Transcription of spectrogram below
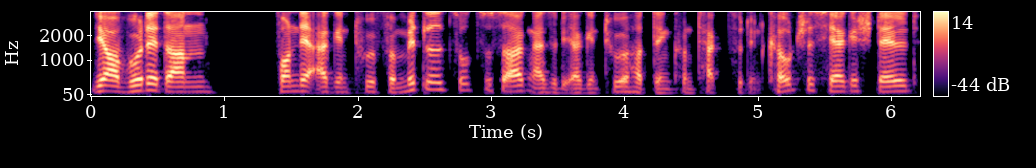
ja, wurde dann von der Agentur vermittelt sozusagen. Also die Agentur hat den Kontakt zu den Coaches hergestellt,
